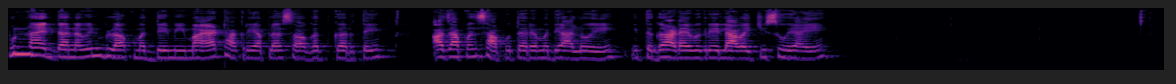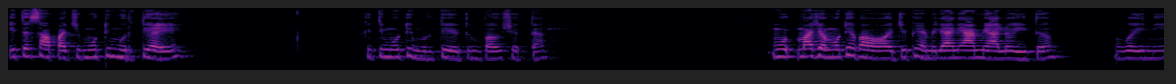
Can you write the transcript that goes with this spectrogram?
पुन्हा एकदा नवीन ब्लॉगमध्ये मी माया ठाकरे आपलं स्वागत करते. आज आपण सापुताऱ्यामध्ये आलो आहे इथं गाड्या वगैरे लावायची सोय आहे. इथं सापाची मोठी मूर्ती आहे. किती मोठी मूर्ती आहे तुम्ही पाहू शकता. मो माझ्या मोठ्या भावाची फॅमिली आणि आम्ही आलो इथं. वहिनी.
